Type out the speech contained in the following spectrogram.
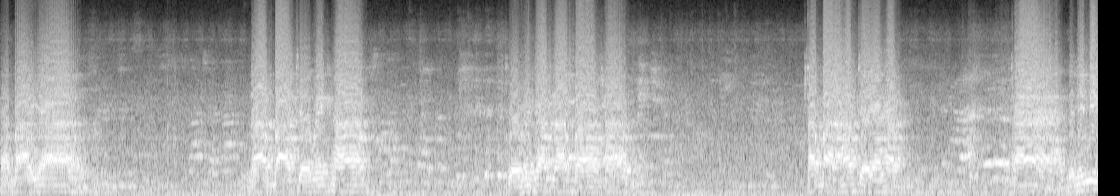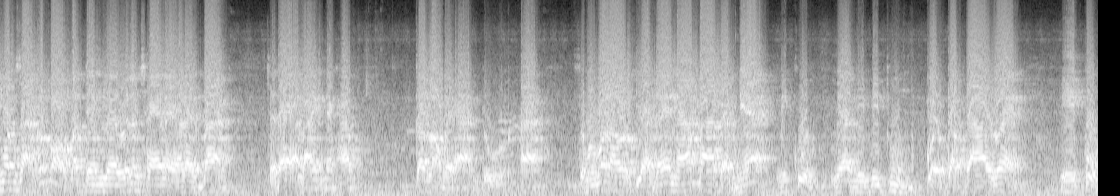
น้ำบาร์ยางน้ำบาร์เจอไหมครับ เจอไหมครับน้ำบาร์ครับน้ำบาร์นะครับเจอยังครับอ่าเดี๋ยวนี้มีคำสั่งเขาบอกมาเต็มเลยว่าต้องใช้อะไรอะไรบ้าง จะได้อะไรนะครับ ก็ลองไปอ่านดูอ่าสมมติว่าเราอยากได้น้ำบาร์แบบเนี้ย มีกุดมีมีมีปุ่มกดดับดาวด้วย มีปุ่ม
